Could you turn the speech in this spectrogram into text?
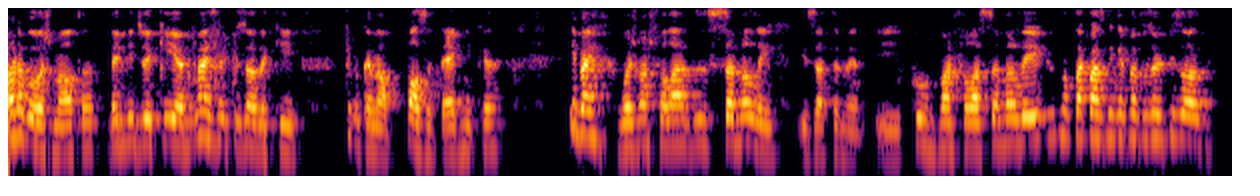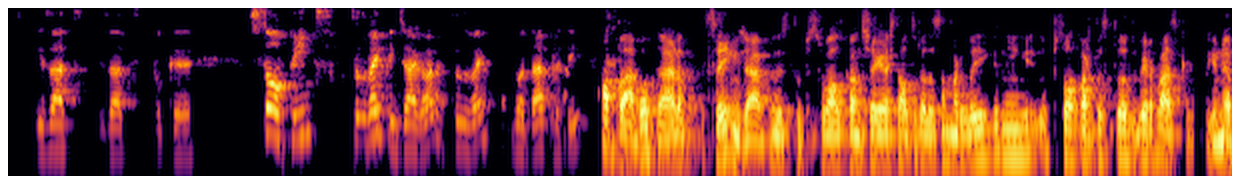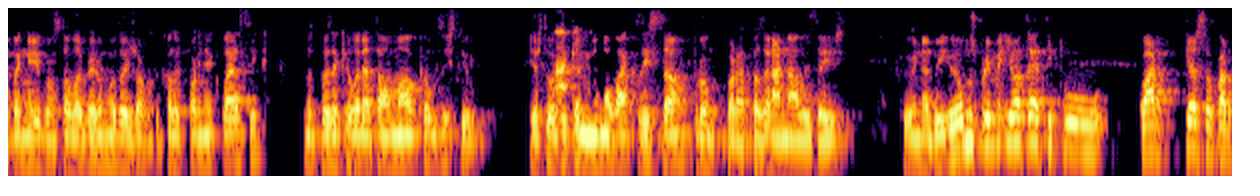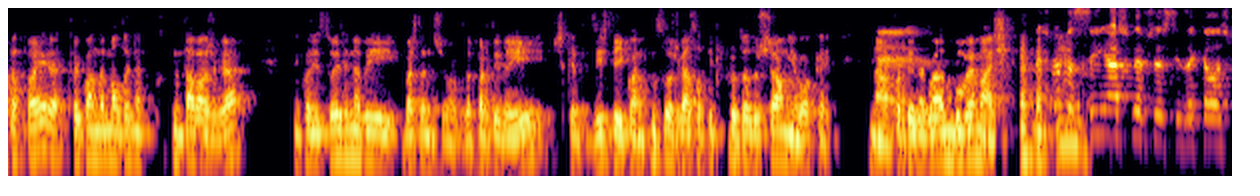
Ora boas, malta. Bem-vindos aqui a mais um episódio aqui, aqui no canal Pausa Técnica. E bem, hoje vamos falar de Summer League, exatamente. E como vamos falar de Summer League, não está quase ninguém para fazer o episódio. Exato, exato. Porque só o Pinto. Tudo bem, Pinto, já agora? Tudo bem? Boa tarde para ti. Opa, boa tarde. Sim, já o pessoal, quando chega a esta altura da Summer League, ninguém, o pessoal corta-se todo de ver basquete. Eu não apanhei o Gonçalo a ver um ou dois jogos do California Classic, mas depois aquilo era tão mau que ele desistiu. Eu estou aqui ah, com a minha nova aquisição, pronto para fazer a análise a isto. Que eu ainda vi. Eu, nos prime... eu até tipo quarta, terça ou quarta-feira, que foi quando a malta ainda estava a jogar, em condições, ainda vi bastantes jogos. A partir daí, desisti. E quando começou a jogar só tipo fruta do chão, eu, ok, não, a partir de agora não vou ver mais. Mas mesmo assim, acho que deve ter sido aquelas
